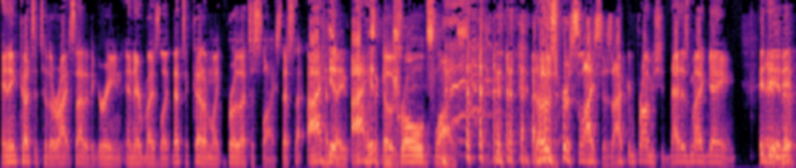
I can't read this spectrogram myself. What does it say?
and then cuts it to the right side of the green. And everybody's like, that's a cut. I'm like, bro, that's a slice. That's not, I That's hit, a, I hit a those. controlled slice. those are slices. I can promise you that is my game. It And, did. uh,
